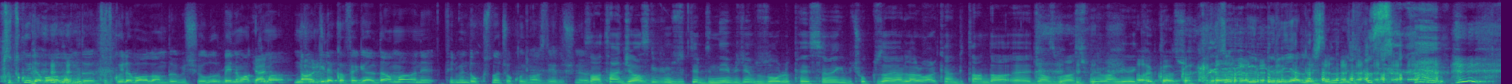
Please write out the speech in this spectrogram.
Tutkuyla bağlandığı, tutkuyla bağlandığı bir şey olur. Benim aklıma Yani Nargile Kafe geldi ama hani filmin dokusuna çok uymaz diye düşünüyorum. Zaten caz gibi müzikleri dinleyebileceğimiz zorlu PSM gibi çok güzel yerler varken bir tane daha e, caz bar açmaya ben gerek yok. Ürün yerleştirme biliyorsun.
